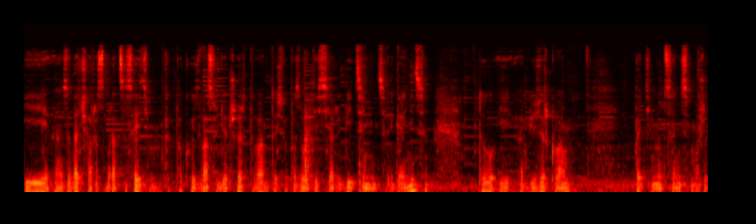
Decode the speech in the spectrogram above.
И э, задача разобраться с этим. Как только из вас уйдет жертва, то есть вы позволите себя любить, ценить свои границы, то и абьюзер к вам потянуться не сможет.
